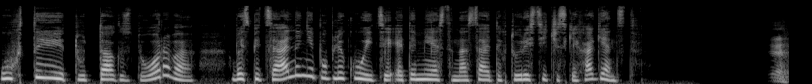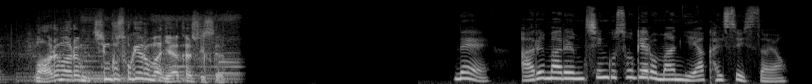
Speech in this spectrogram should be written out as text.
Ух ты, тут так здорово! Вы специально не публикуете это место на сайтах туристических агентств? 예, 뭐 아름아름 친구 소개로만 예약할 수 있어요. 네, 아름아름 친구 소개로만 예약할 수 있어요.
